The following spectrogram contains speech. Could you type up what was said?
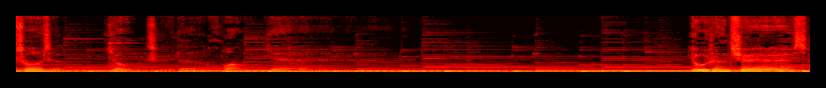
说着幼稚的谎言，有人却像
